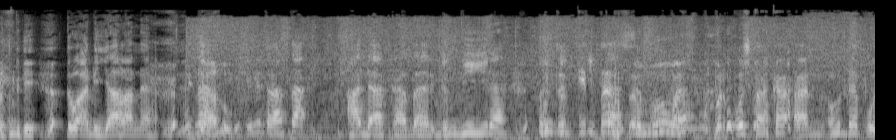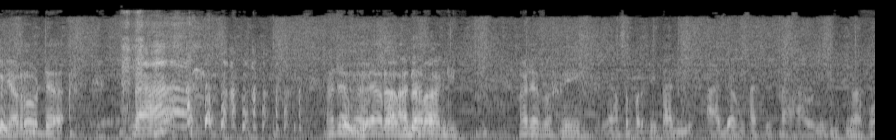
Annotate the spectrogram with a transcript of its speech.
Lebih tua di jalan ya. Nah, Jauh. ini terasa ada kabar gembira Untuk kita semua perpustakaan udah punya roda. Nah, Ada apa? Ada apa? Nah, Ada apa lagi? Ada apa? nih yang seperti tadi Adam kasih tahu nih ternyata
